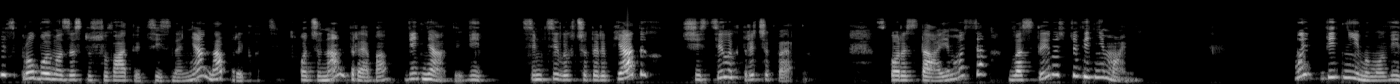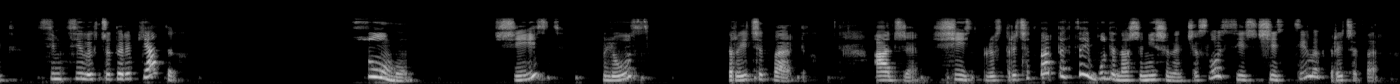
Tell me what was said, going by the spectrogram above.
І спробуємо застосувати ці знання на прикладі. Отже, нам треба відняти від 7,4 6,3. Скористаємося властивістю віднімання. Ми віднімемо від 7,4 суму 6 плюс 3 четвертих. Адже 6 плюс 3 четвертих це і буде наше мішане число 6,3 четвертих.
